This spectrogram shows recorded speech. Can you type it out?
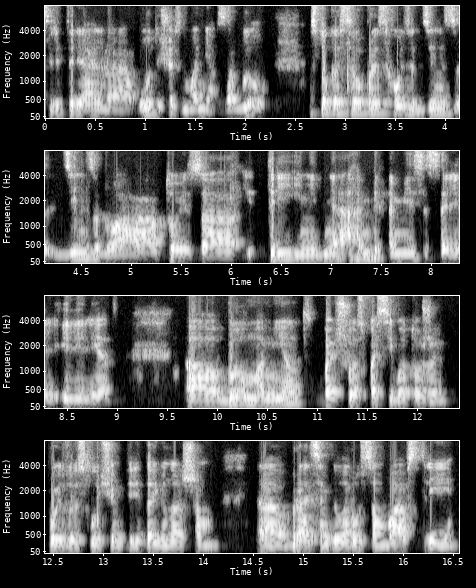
территориально. Вот еще один момент, забыл. Столько всего происходит день за, день за два, а то и за три и не дня, а, а месяца или, или лет. А, был момент, большое спасибо тоже, пользуясь случаем, передаю нашим э, братьям белорусам в Австрии.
